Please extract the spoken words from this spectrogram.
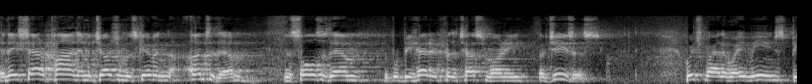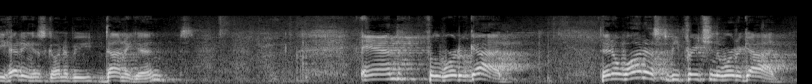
and they sat upon them, and judgment was given unto them, and the souls of them that were beheaded for the testimony of Jesus. Which, by the way, means beheading is going to be done again and for the Word of God. They don't want us to be preaching the Word of God.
